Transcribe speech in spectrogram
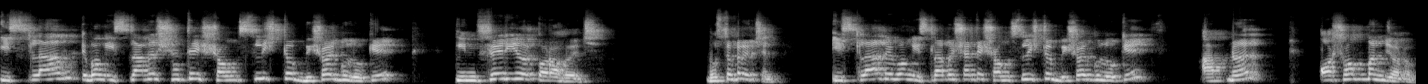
ইসলাম এবং ইসলামের সাথে সংশ্লিষ্ট বিষয়গুলোকে ইনফেরিয়র করা হয়েছে। বুঝতে পেরেছেন? ইসলাম এবং ইসলামের সাথে সংশ্লিষ্ট বিষয়গুলোকে আপনার অসম্মানজনক,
